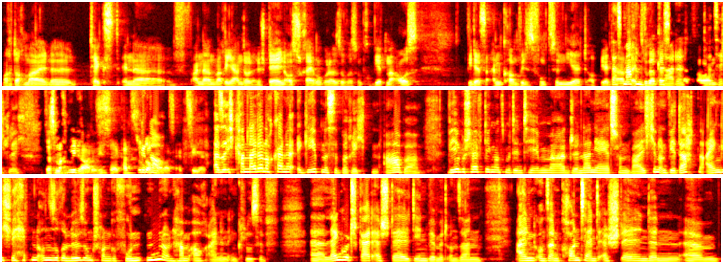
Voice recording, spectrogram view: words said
macht doch mal einen Text in einer anderen Variante oder eine Stellenausschreibung oder sowas und probiert mal aus, wie das ankommt, wie das funktioniert, ob ihr das da vielleicht sogar gerade, tatsächlich. Das machen wir gerade. Siehst du, kannst du genau. doch mal was erzählen. Also ich kann leider noch keine Ergebnisse berichten, aber wir beschäftigen uns mit dem Thema Gendern ja jetzt schon ein Weilchen und wir dachten eigentlich, wir hätten unsere Lösung schon gefunden und haben auch einen Inclusive äh, Language Guide erstellt, den wir mit unseren, allen unseren Content erstellenden ähm,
